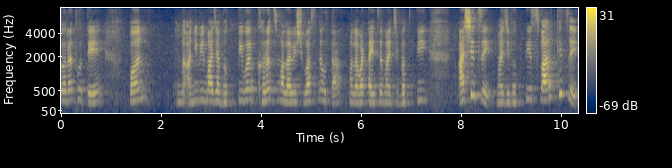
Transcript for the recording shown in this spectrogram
करत होते. पण आणि मी माझ्या भक्तीवर खरंच मला विश्वास नव्हता. मला वाटायचं माझी भक्ती अशीच आहे माझी भक्ती स्वार्थीच आहे.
